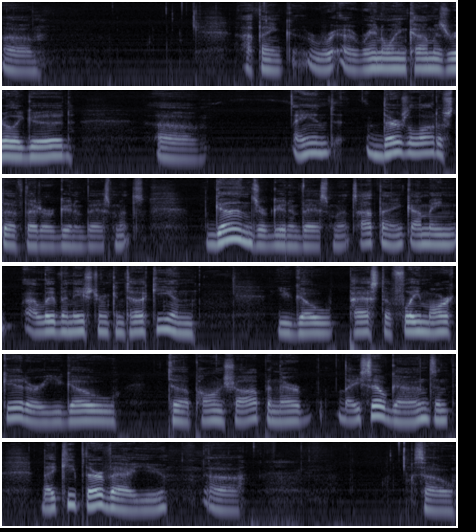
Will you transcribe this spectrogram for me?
Um, I think re- uh, rental income is really good. Uh, and there's a lot of stuff that are good investments. Guns are good investments, I think. I mean, I live in eastern Kentucky, and you go past a flea market or you go to a pawn shop, and they're they sell guns and they keep their value. Uh, so,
